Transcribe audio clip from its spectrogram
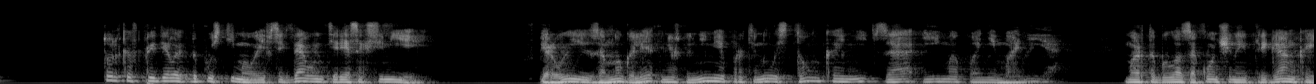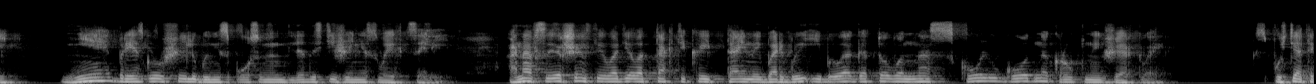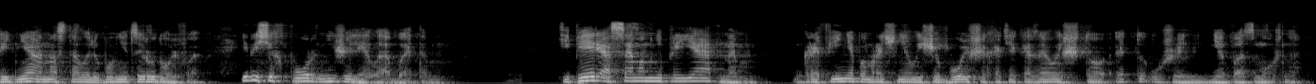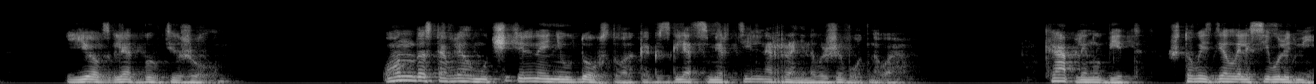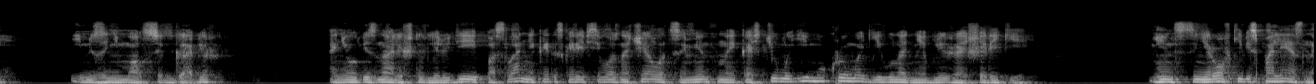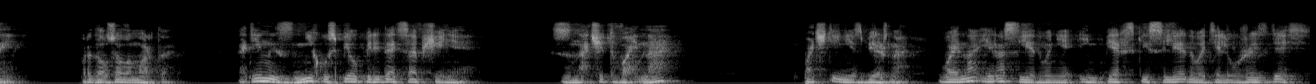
Только в пределах допустимого и всегда в интересах семьи. Впервые за много лет между ними протянулась тонкая нить взаимопонимания. Марта была законченной интриганкой, не брезгувавшей любыми способами для достижения своих целей. Она в совершенстве владела тактикой тайной борьбы и была готова на сколь угодно крупной жертвой. Спустя три дня она стала любовницей Рудольфа и до сих пор не жалела об этом. Теперь о самом неприятном. Графиня помрачнела еще больше, хотя казалось, что это уже невозможно. Ее взгляд был тяжелым. Он доставлял мучительное неудобство, как взгляд смертельно раненого животного. Каплин убит. Что вы сделали с его людьми? Ими занимался Габер. Они обе знали, что для людей посланник это, скорее всего, означало цементные костюмы и мокрую могилу на дне ближайшей реки. «Инсценировки бесполезны», — продолжала Марта. «Один из них успел передать сообщение». «Значит, война?» почти неизбежно. Война и расследование. Имперский следователь уже здесь.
